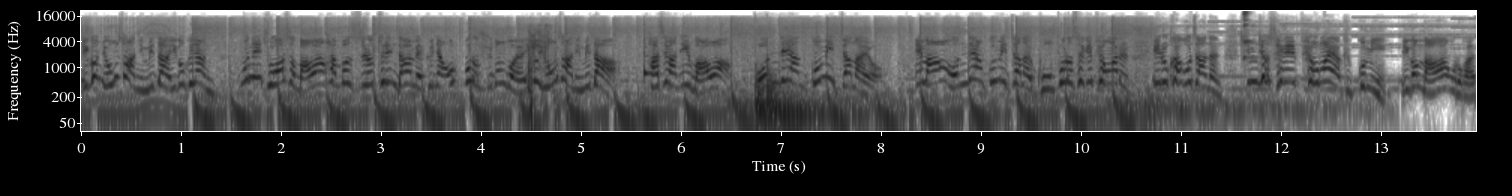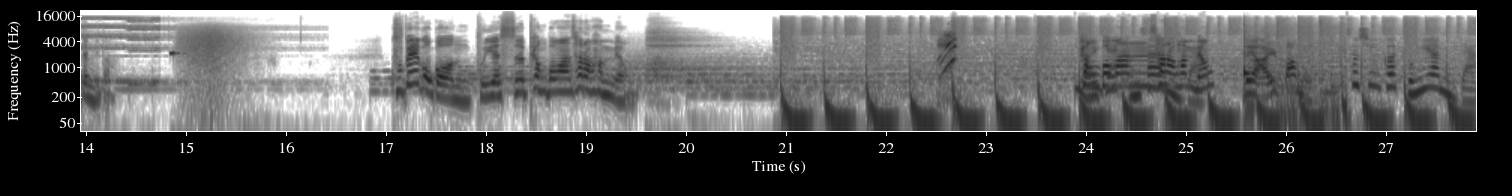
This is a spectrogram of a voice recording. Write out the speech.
이건 용사 아닙니다. 이건 그냥 운이 좋아서 마왕 한번 쓰러뜨린 다음에 그냥 업보로 죽은 거예요. 이거 용사 아닙니다. 하지만 이 마왕 원대한 꿈이 있잖아요. 이 마왕 원대한 꿈이 있잖아요. 공포로 세계 평화를 이룩하고자 하는 심지어 세계 평화야 그 꿈이. 이건 마왕으로 가야 됩니다. 900억 원 vs 평범한 사람 한 명. 평범한 감사합니다. 사람 한 명? 내 알바노. 소신껏 동의합니다.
